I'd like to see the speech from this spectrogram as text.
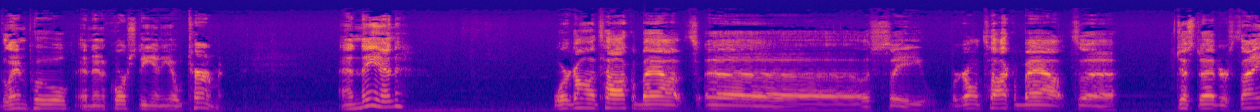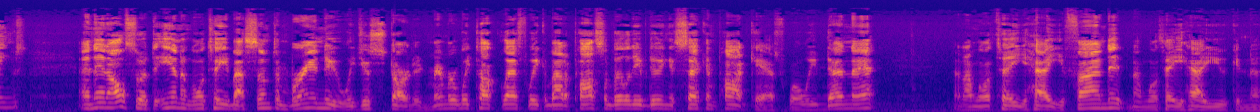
Glenpool, and then, of course, the NEO tournament. And then we're going to talk about, uh, let's see, we're going to talk about uh, just other things. And then also at the end, I'm going to tell you about something brand new we just started. Remember, we talked last week about a possibility of doing a second podcast. Well, we've done that. And I'm going to tell you how you find it, and I'm going to tell you how you can uh,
